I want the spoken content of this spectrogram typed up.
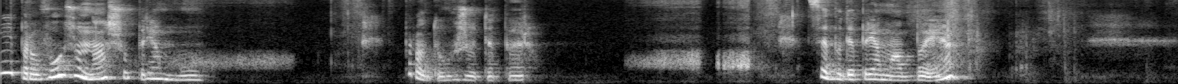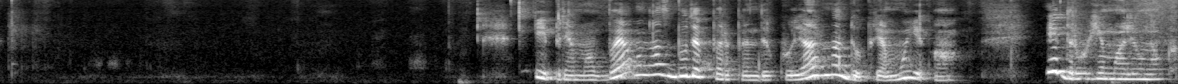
і провожу нашу пряму. Продовжую тепер. Це буде пряма Б. І пряма Б у нас буде перпендикулярна до прямої А. І другий малюнок.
